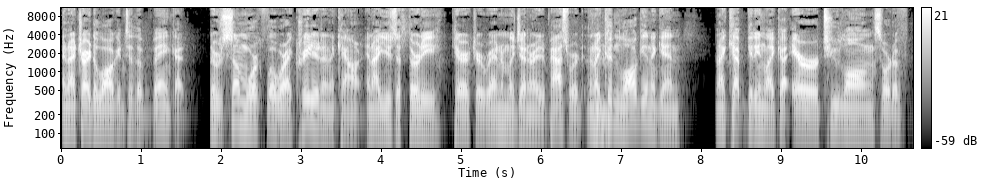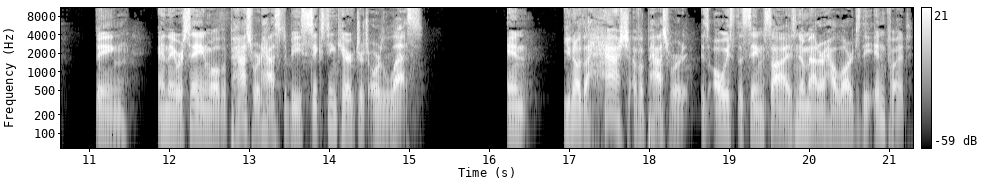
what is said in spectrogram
And I tried to log into the bank. I, there was some workflow where I created an account and I used a 30 character randomly generated password. And then I hmm. couldn't log in again. And I kept getting like a error too long sort of thing. And they were saying, well, the password has to be 16 characters or less. And you know, the hash of a password is always the same size, no matter how large the input.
